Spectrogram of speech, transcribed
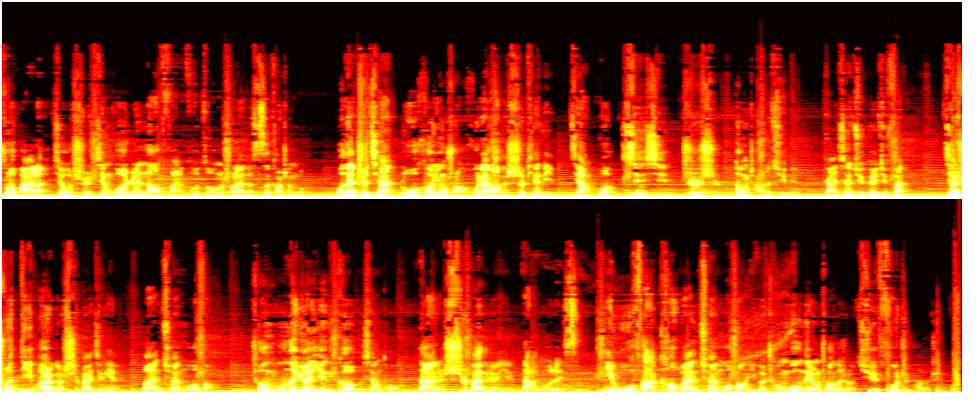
说白了，就是经过人脑反复琢磨出来的思考成果。我在之前如何用爽互联网的视频里讲过信息、知识、洞察的区别，感兴趣可以去翻。接着说第二个失败经验：完全模仿。成功的原因各不相同，但失败的原因大多类似。你无法靠完全模仿一个成功内容创作者去复制他的成功。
